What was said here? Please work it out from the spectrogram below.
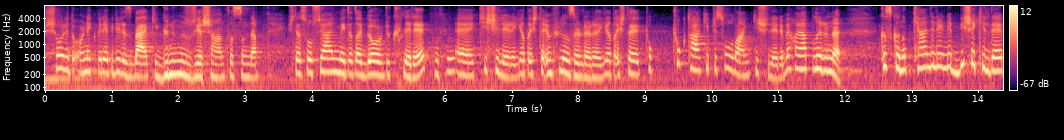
şöyle de örnek verebiliriz belki günümüz yaşantısında. İşte sosyal medyada gördükleri e, kişileri ya da işte influencerları ya da işte çok çok takipçisi olan kişileri ve hayatlarını kıskanıp kendilerini bir şekilde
